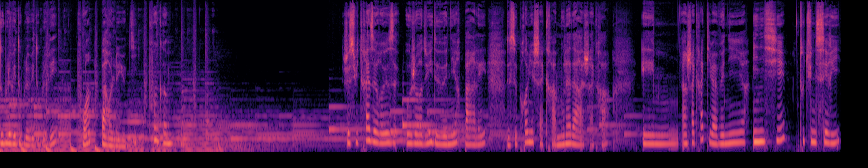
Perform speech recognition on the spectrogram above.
www www.paroledeyogi.com. Je suis très heureuse aujourd'hui de venir parler de ce premier chakra, Muladhara Chakra, et hum, un chakra qui va venir initier toute une série.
